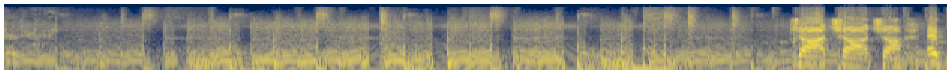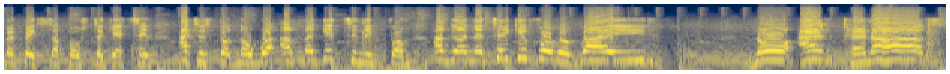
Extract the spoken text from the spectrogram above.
wizard, Cha cha cha, everything's supposed to get in. I just don't know where I'm getting it from. I'm gonna take you for a ride. No antennas.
